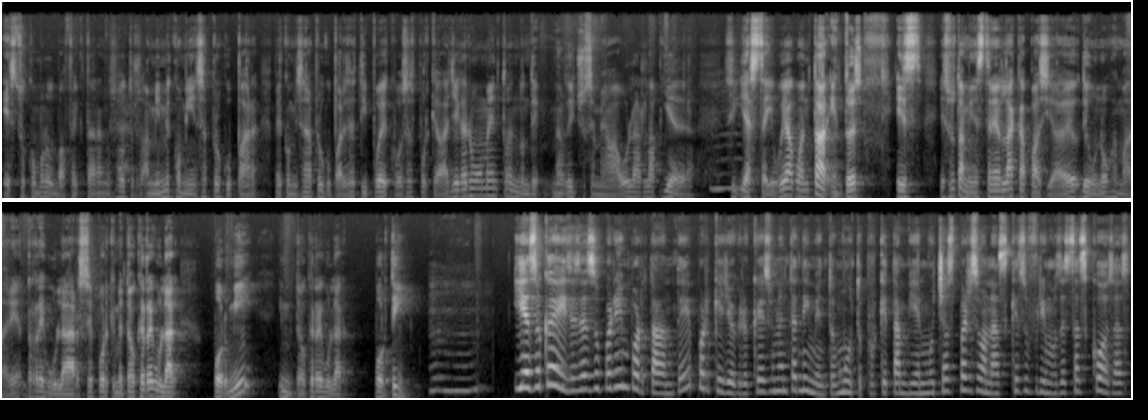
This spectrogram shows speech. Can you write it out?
¿esto cómo nos va a afectar a nosotros? A mí me comienza a preocupar, me comienzan a preocupar ese tipo de cosas porque va a llegar un momento en donde, mejor dicho, se me va a volar la piedra, ¿sí? Y hasta ahí voy a aguantar. Entonces, es, eso también es tener la capacidad de, de uno, de madre, regularse, porque me tengo que regular por mí y me tengo que regular por ti. Y eso que dices es súper importante porque yo creo que es un entendimiento mutuo, porque también muchas personas que sufrimos de estas cosas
